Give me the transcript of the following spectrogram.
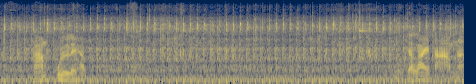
ำน้ำขุ่นเลยครับเหมือนจะไล่ตามนะ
